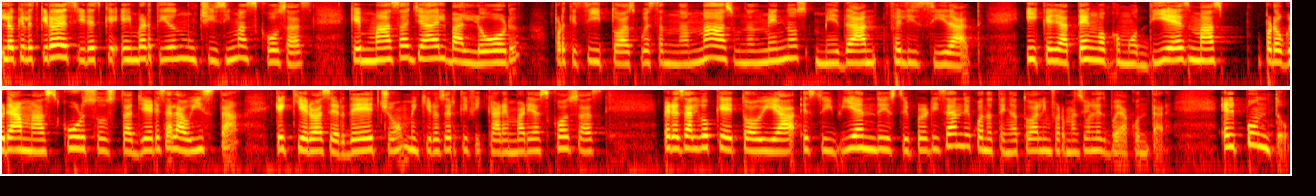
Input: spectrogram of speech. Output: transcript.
lo que les quiero decir es que he invertido en muchísimas cosas que más allá del valor, porque sí, todas cuestan unas más, unas menos, me dan felicidad y que ya tengo como 10 más programas, cursos, talleres a la vista que quiero hacer. De hecho, me quiero certificar en varias cosas, pero es algo que todavía estoy viendo y estoy priorizando y cuando tenga toda la información les voy a contar. El punto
